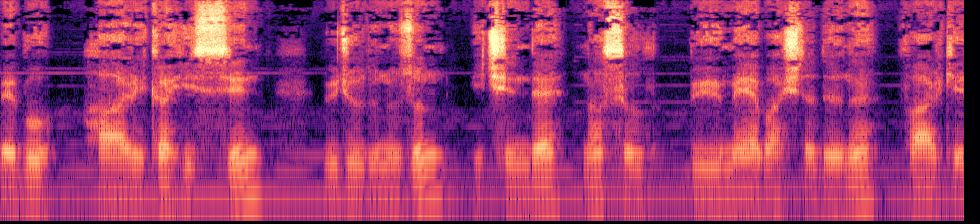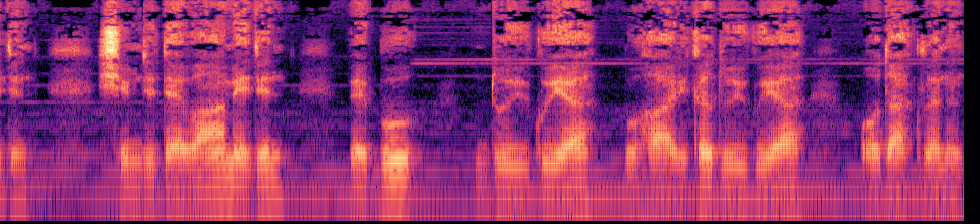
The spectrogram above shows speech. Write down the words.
ve bu harika hissin vücudunuzun içinde nasıl büyümeye başladığını fark edin. Şimdi devam edin ve bu duyguya, bu harika duyguya odaklanın.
